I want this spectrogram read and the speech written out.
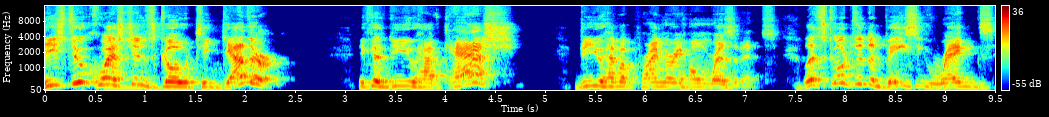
These two questions go together because do you have cash? Do you have a primary home residence? Let's go to the basic regs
